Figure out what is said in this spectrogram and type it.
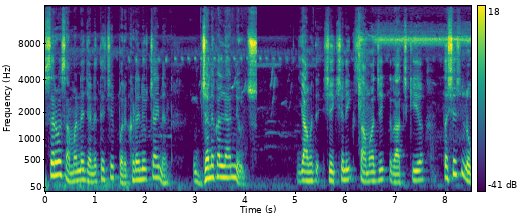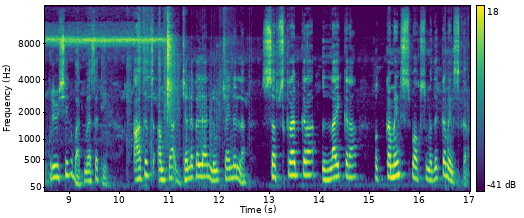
सर्वसामान्य जनतेचे परखड न्यूज चॅनल जनकल्याण न्यूज. यामध्ये शैक्षणिक सामाजिक राजकीय तसेच नोकरीविषयक बातम्यासाठी आजच आमच्या जनकल्याण न्यूज चॅनलला सबस्क्राईब करा लाईक करा व कमेंट्स बॉक्समध्ये कमेंट्स करा.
